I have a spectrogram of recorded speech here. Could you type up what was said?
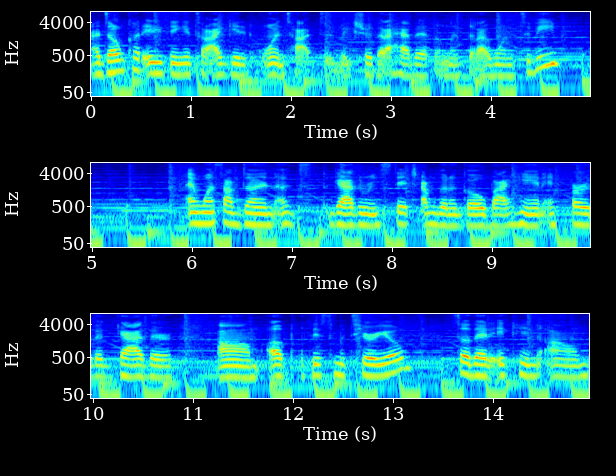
I don't cut anything until I get it on top to make sure that I have it at the length that I want it to be and once I'm done a gathering stitch I'm gonna go by hand and further gather um, up this material so that it can um,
